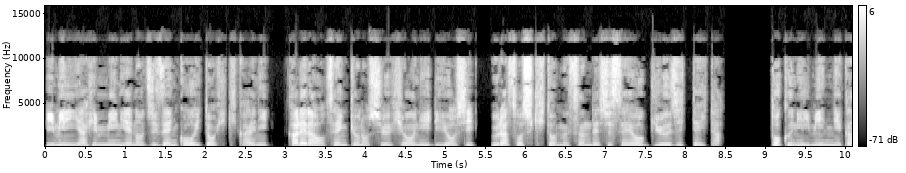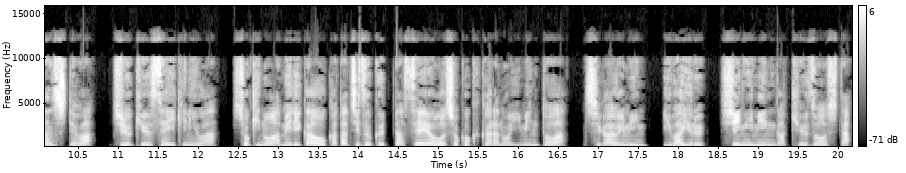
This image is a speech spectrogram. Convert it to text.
移民や貧民への事前行為と引き換えに、彼らを選挙の集票に利用し、裏組織と結んで姿勢を牛耳っていた。特に移民に関しては、19世紀には、初期のアメリカを形作った西欧諸国からの移民とは、違う移民、いわゆる新移民が急増した。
